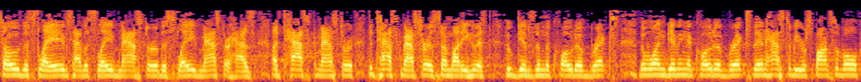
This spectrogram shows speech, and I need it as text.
So the slaves have a slave master. The slave master has a taskmaster. The taskmaster is somebody who has, who gives them the quota of bricks. The one giving the quota of bricks then has to be responsible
